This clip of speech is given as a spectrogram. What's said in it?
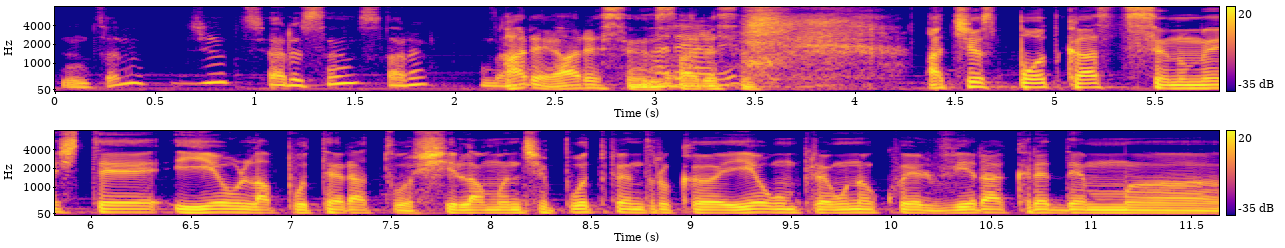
Înțelegeți? Are sens? Are? Da. Are, are sens, Are, are, are. sens. Acest podcast se numește Eu la puterea tu și l-am început pentru că eu împreună cu Elvira credem uh,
